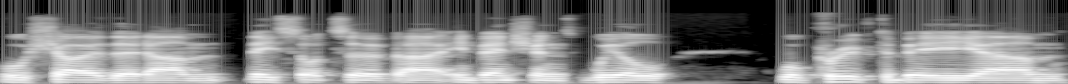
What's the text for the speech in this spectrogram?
will show that um, these sorts of uh, inventions will will prove to be um,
